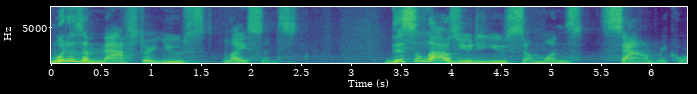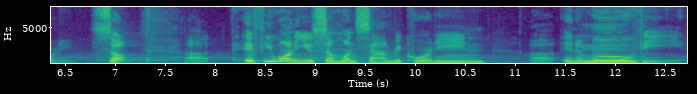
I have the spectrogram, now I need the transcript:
What is a master use license? This allows you to use someone's sound recording. So, uh, if you want to use someone's sound recording uh, in a movie,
